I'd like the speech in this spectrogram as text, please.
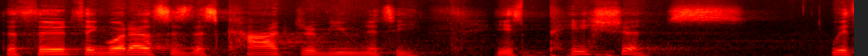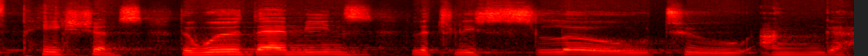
The third thing, what else is this character of unity? Is patience. With patience. The word there means literally slow to anger.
